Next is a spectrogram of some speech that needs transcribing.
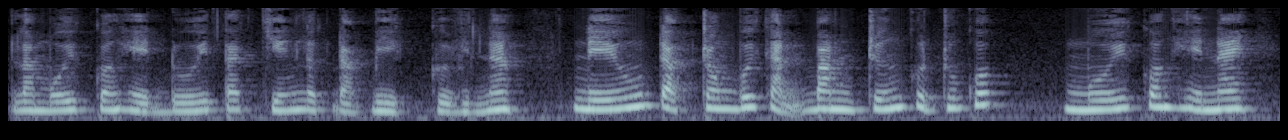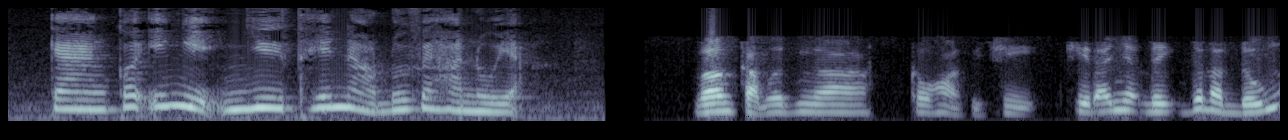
là mối quan hệ đối tác chiến lược đặc biệt của Việt Nam. Nếu đặt trong bối cảnh bành trướng của Trung Quốc, mối quan hệ này càng có ý nghĩa như thế nào đối với Hà Nội ạ? Vâng, cảm ơn uh, câu hỏi của chị. Chị đã nhận định rất là đúng.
